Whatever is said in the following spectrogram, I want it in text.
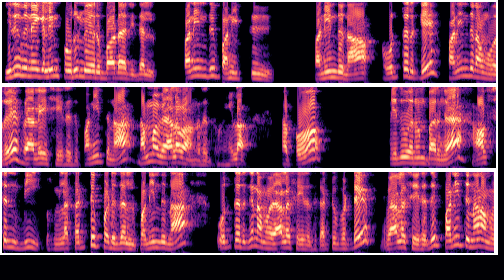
இரு வினைகளின் பொருள் வேறுபாடு அறிதல். பணிந்து பணித்து. பணிந்துனா ஒருத்தருக்கு பணிந்து நம்ம ஒரு வேலையை செய்யறது பணித்துனா நம்ம வேலை வாங்குறது ஓகேங்களா? அப்போ எது வரும்னு பாருங்க. ஆப்ஷன் பி ஓகேங்களா? கட்டுப்படுதல். பணிந்துனா ஒருத்தருக்கு நம்ம வேலை செய்யறது கட்டுப்பட்டு வேலை செய்யறது பணித்துனா நம்ம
